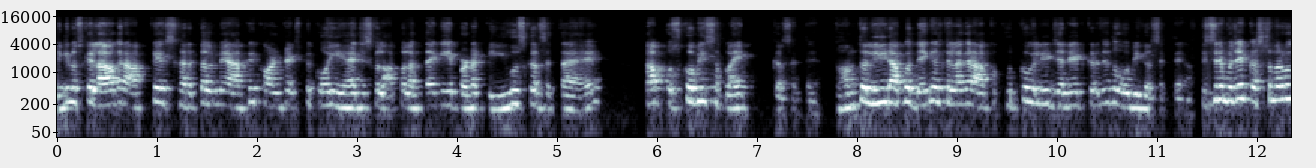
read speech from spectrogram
लेकिन उसके अलावा अगर आपके सर्कल में, आपके कॉन्टेक्ट पे कोई है, जिसको आपको लगता है कि ये प्रोडक्ट यूज़ कर सकता है तो आप उसको भी सप्लाई कर सकते हैं। तो हम तो लीड आपको देंगे, उसके अलावा अगर आपको खुद को लीड जनरेट करते हैं तो वो भी कर सकते हैं। ने मुझे कस्टमर को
